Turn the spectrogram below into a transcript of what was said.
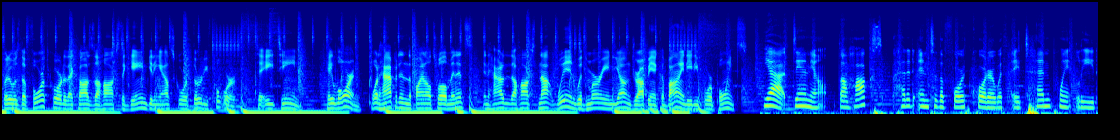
but it was the fourth quarter that caused the Hawks the game, getting outscored 34 to 18. Hey Lauren, what happened in the final 12 minutes, and how did the Hawks not win with Murray and Young dropping a combined 84 points? Yeah, Daniel, the Hawks headed into the fourth quarter with a 10 point lead,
